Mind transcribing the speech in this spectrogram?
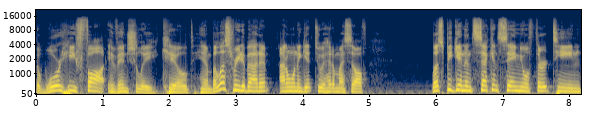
The war he fought eventually killed him. But let's read about it. I don't want to get too ahead of myself. Let's begin in 2 Samuel 13.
